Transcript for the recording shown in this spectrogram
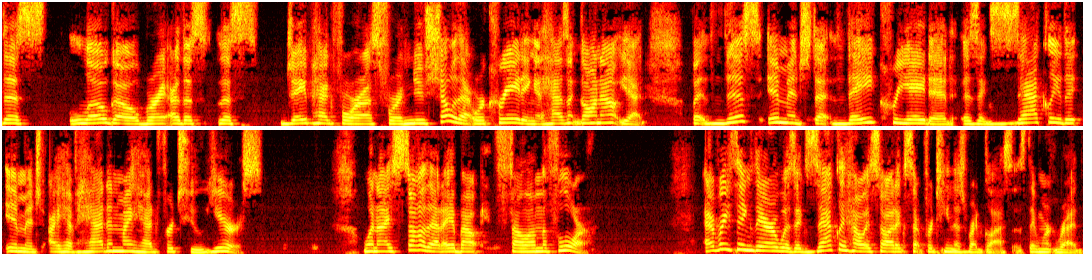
this logo or this this JPEG for us for a new show that we're creating. It hasn't gone out yet, but this image that they created is exactly the image I have had in my head for two years. When I saw that, I about fell on the floor. Everything there was exactly how I saw it, except for Tina's red glasses. They weren't red.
